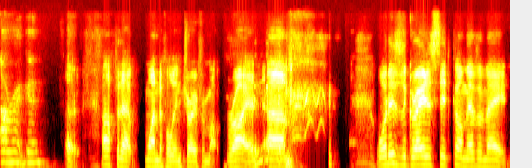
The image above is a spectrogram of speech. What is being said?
All right, good. So after that wonderful intro from Ryan, um, what is the greatest sitcom ever made?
